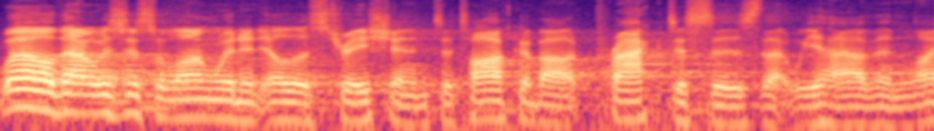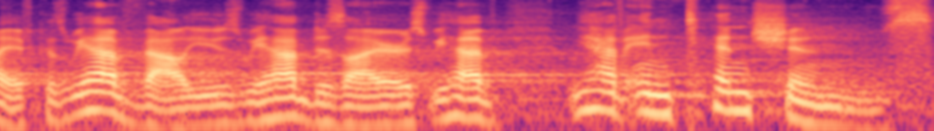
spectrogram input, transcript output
Well, that was just a long winded illustration to talk about practices that we have in life, because we have values, we have desires, we have, we have intentions,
